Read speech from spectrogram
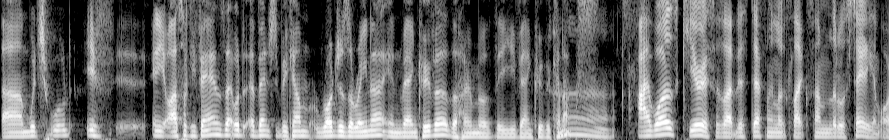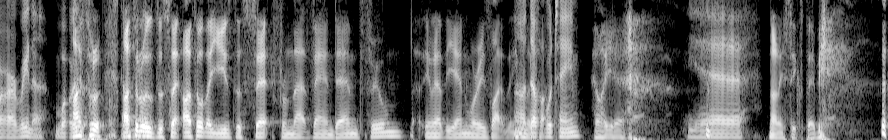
um, which would, if any ice hockey fans, that would eventually become Rogers Arena in Vancouver, the home of the Vancouver Canucks. Ah, I was curious, because like this definitely looks like some little stadium or arena. I thought What's I thought it was the set. I thought they used the set from that Van Damme film, even at the end where he's like, Uh, the double ti- team. oh yeah, Yeah. ninety six baby.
